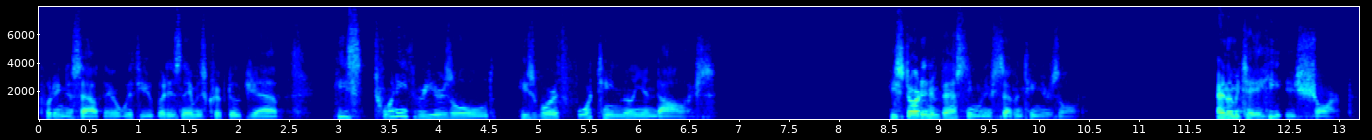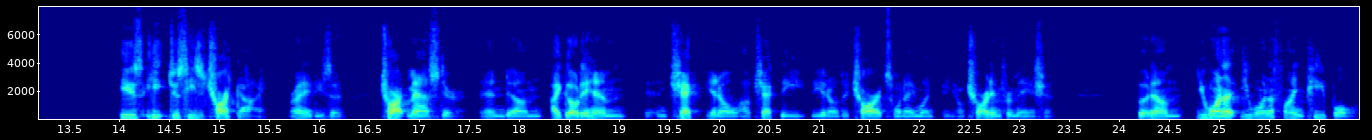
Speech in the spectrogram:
putting this out there with you, but his name is Crypto Jeb. He's 23 years old. He's worth $14 million. He started investing when he was 17 years old. And let me tell you, he is sharp. He's he just he's a chart guy, right? He's a chart master. And um, I go to him and check, you know, I'll check the, you know, the charts when I want, you know, chart information. But um, you want to you want to find people,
